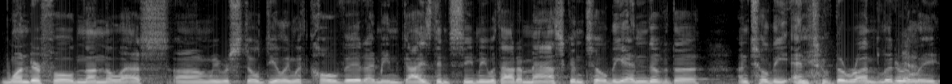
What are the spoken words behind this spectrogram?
wonderful nonetheless. Um, we were still dealing with COVID. I mean, guys didn't see me without a mask until the end of the until the end of the run, literally.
